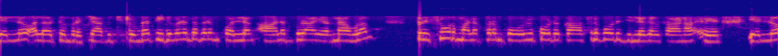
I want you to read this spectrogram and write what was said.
യെല്ലോ അലർട്ടും പ്രഖ്യാപിച്ചിട്ടുണ്ട്. തിരുവനന്തപുരം കൊല്ലം ആലപ്പുഴ എറണാകുളം തൃശൂർ മലപ്പുറം കോഴിക്കോട് കാസർഗോഡ് ജില്ലകൾക്കാണ് യെല്ലോ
